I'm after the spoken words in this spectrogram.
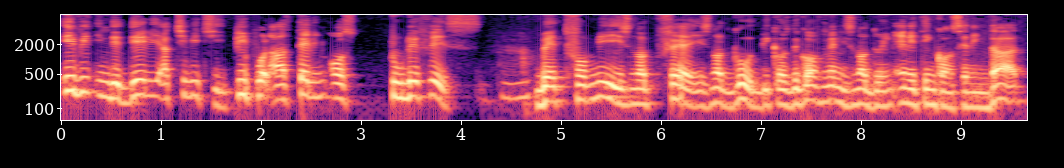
even in the daily activity, people are telling us to the face. Mm-hmm. But for me, it's not fair, it's not good because the government is not doing anything concerning that.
